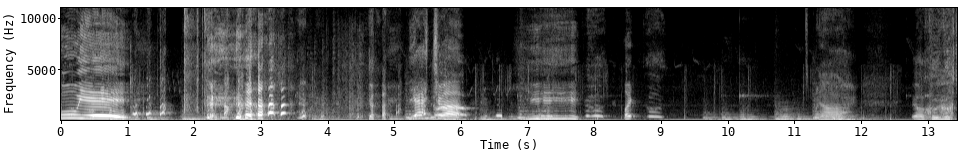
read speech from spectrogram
Уе! Я чё? Е. Ой, Яа. Яа хөргөгч?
